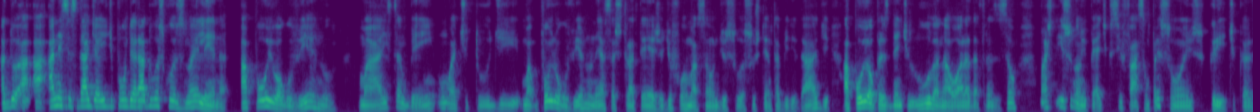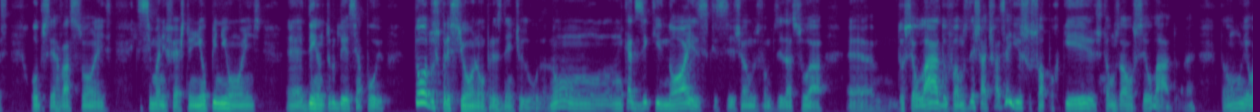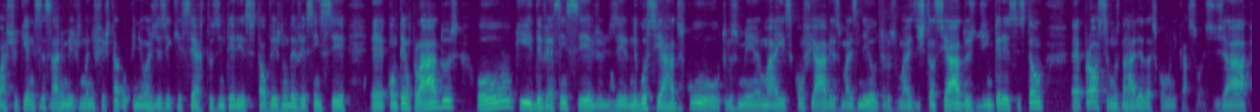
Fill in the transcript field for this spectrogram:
a, a necessidade aí de ponderar duas coisas, não é, Helena? Apoio ao governo, mas também uma atitude, apoio ao governo nessa estratégia de formação de sua sustentabilidade, apoio ao presidente Lula na hora da transição, mas isso não impede que se façam pressões, críticas, observações, que se manifestem em opiniões é, dentro desse apoio. Todos pressionam o presidente Lula. Não, não, não, quer dizer que nós, que sejamos, vamos dizer, da sua, é, do seu lado, vamos deixar de fazer isso só porque estamos ao seu lado. Né? Então, eu acho que é necessário mesmo manifestar opiniões, dizer que certos interesses talvez não devessem ser é, contemplados ou que devessem ser dizer, negociados por outros mais confiáveis, mais neutros, mais distanciados de interesses tão é, próximos na área das comunicações. Já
